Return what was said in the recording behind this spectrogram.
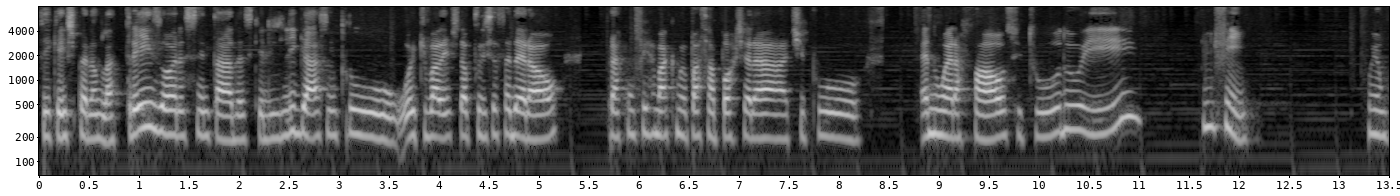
Fiquei esperando lá três horas sentadas que eles ligassem pro o equivalente da Polícia Federal para confirmar que meu passaporte era tipo é, não era falso e tudo e enfim foi um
